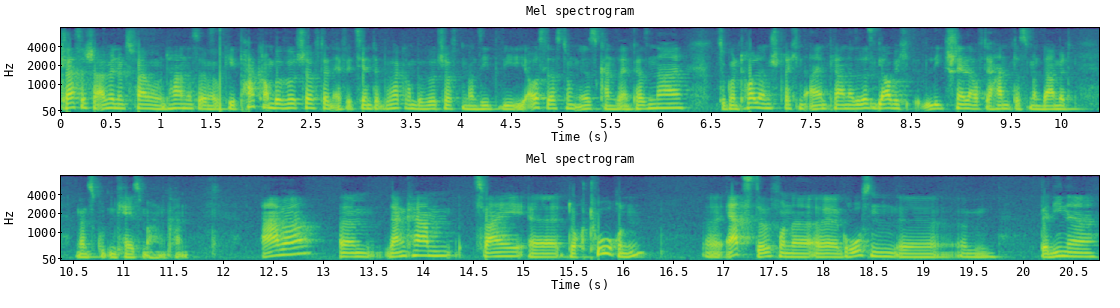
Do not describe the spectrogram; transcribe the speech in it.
klassischer Anwendungsfall momentan ist, okay, Parkraumbewirtschaften, effiziente Parkraumbewirtschaften, man sieht, wie die Auslastung ist, kann sein Personal zur Kontrolle entsprechend einplanen. Also das, glaube ich, liegt schnell auf der Hand, dass man damit einen ganz guten Case machen kann. Aber ähm, dann kamen zwei äh, Doktoren, äh, Ärzte von einer äh, großen äh, ähm, Berliner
